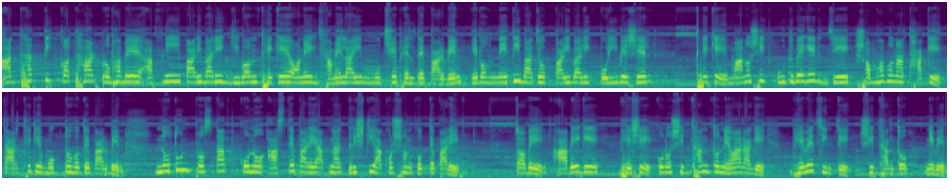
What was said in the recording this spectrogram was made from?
আধ্যাত্মিক কথার প্রভাবে আপনি পারিবারিক জীবন থেকে অনেক ঝামেলাই মুছে ফেলতে পারবেন এবং নেতিবাচক পারিবারিক পরিবেশের থেকে মানসিক উদ্বেগের যে সম্ভাবনা থাকে, তার থেকে মুক্ত হতে পারবেন। নতুন প্রস্তাব কোনো আসতে পারে আপনার দৃষ্টি আকর্ষণ করতে পারে। তবে আবেগে ভেসে কোনো সিদ্ধান্ত নেওয়ার আগে ভেবে চিনতে সিদ্ধান্ত নেবেন।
